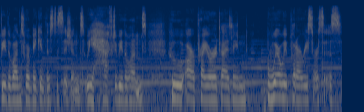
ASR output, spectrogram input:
be the ones who are making those decisions. We have to be the ones who are prioritizing where we put our resources.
